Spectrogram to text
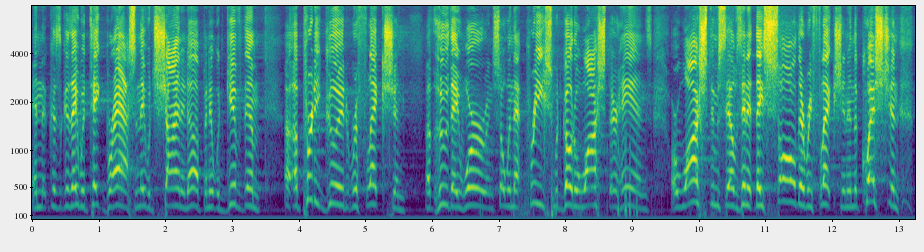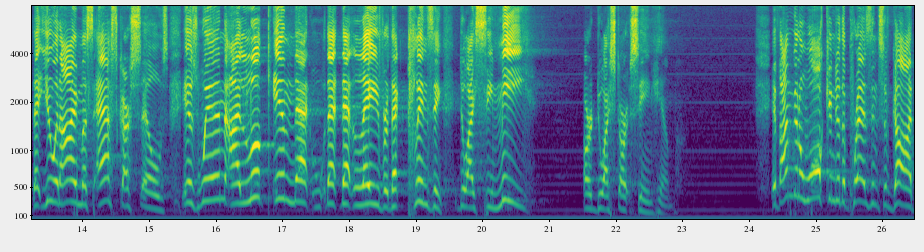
And because they would take brass and they would shine it up and it would give them a, a pretty good reflection of who they were. And so when that priest would go to wash their hands or wash themselves in it, they saw their reflection. And the question that you and I must ask ourselves is when I look in that, that, that laver, that cleansing, do I see me or do I start seeing him? If I'm going to walk into the presence of God,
